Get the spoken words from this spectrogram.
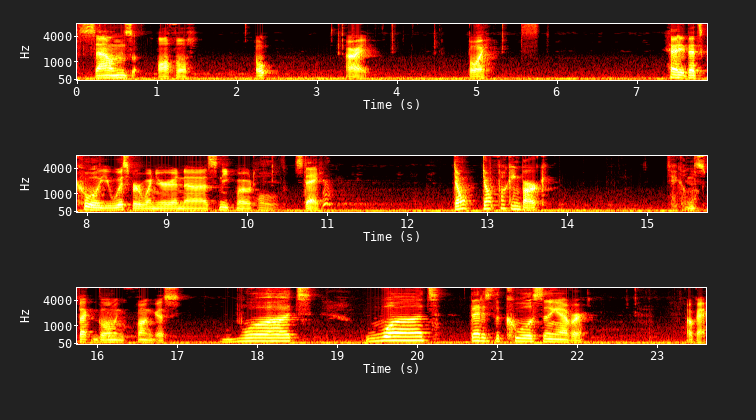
Sounds awful. Oh. Alright. Boy. Hey, that's cool. You whisper when you're in uh, sneak mode. Hold. Stay. Don't don't fucking bark. Take a look. Inspect glowing fungus. What? What? That is the coolest thing ever. Okay,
